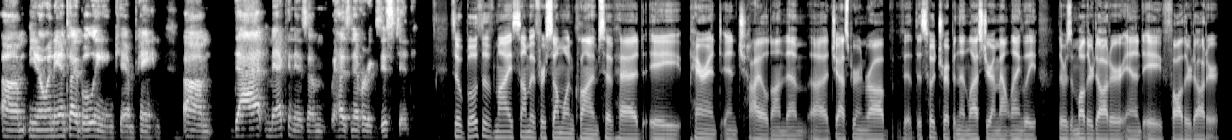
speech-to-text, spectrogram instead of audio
um, you know an anti-bullying campaign. Um, that mechanism has never existed. So both of my Summit for Someone climbs have had a parent and child on them, uh, Jasper and Rob, this hood trip, and then last year on Mount Langley, there was a mother daughter and a father daughter,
